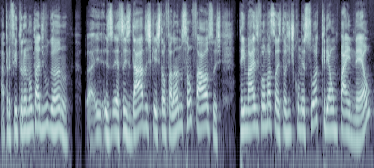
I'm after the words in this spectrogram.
a prefeitura não está divulgando. Es- Esses dados que eles estão falando são falsos. Tem mais informações. Então a gente começou a criar um painel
